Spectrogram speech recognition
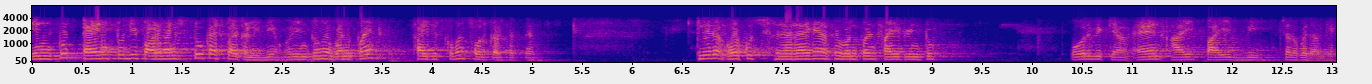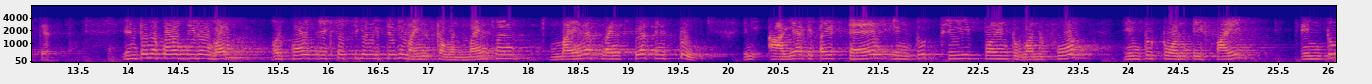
into ten to the power minus two का स्क्वायर कर लीजिए और इंटू में वन पॉइंट फाइव इसको अपन सोल्व कर सकते हैं। क्लियर है? और कुछ रहेगा यहाँ पे वन पॉइंट फाइव इंटू और भी क्या? एन आई पाई बी चलो कोई दाम देखते हैं। इंटू में कोस ज़ीरो वन और कोस एक सौ अस्सी लिखते माइनस का one minus one minus minus plus into यानी आ गया कितना? Ten into three point one four into twenty five into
